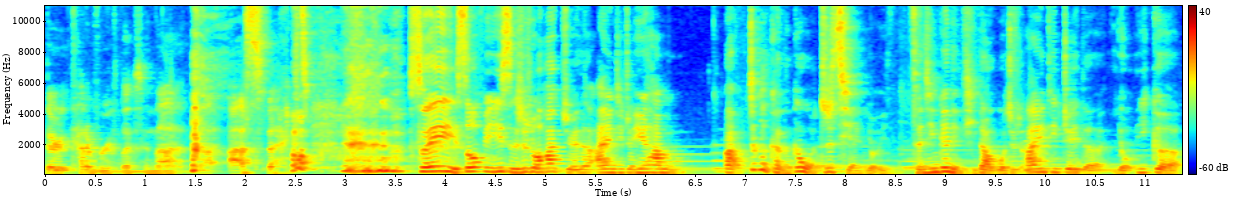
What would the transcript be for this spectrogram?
they're kind of ruthless in that that aspect. 所以 Sophie 意思是说，她觉得 INTJ，因为他们 啊，这个可能跟我之前有一曾经跟你提到过，就是 INTJ 的有一个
